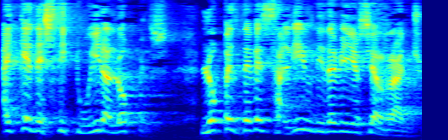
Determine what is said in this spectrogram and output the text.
hay que destituir a López. López debe salir y debe irse al rancho.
